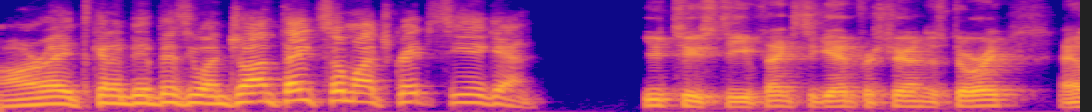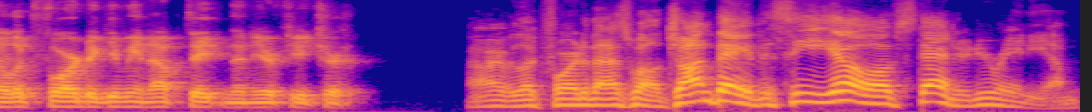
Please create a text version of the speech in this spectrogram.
All right. It's going to be a busy one. Jon, thanks so much. Great to see you again. You too, Steve. Thanks again for sharing the story. And I look forward to giving an update in the near future. All right, we look forward to that as well. Jon Bey, the CEO of Standard Uranium.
